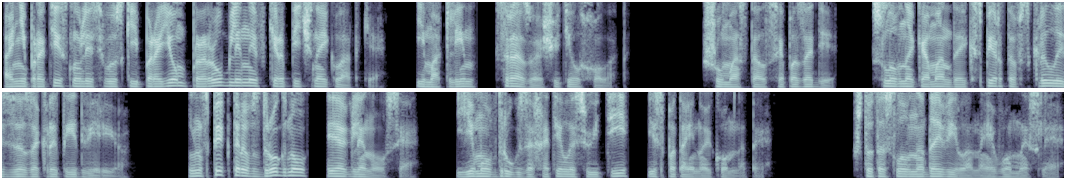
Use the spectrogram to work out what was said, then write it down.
Они протиснулись в узкий проем, прорубленный в кирпичной кладке, и Маклин сразу ощутил холод. Шум остался позади, словно команда экспертов скрылась за закрытой дверью. Инспектор вздрогнул и оглянулся. Ему вдруг захотелось уйти из потайной комнаты. Что-то словно давило на его мысли.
